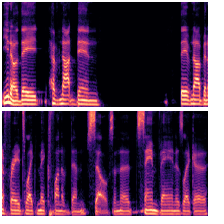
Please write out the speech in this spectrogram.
you know, they have not been they have not been afraid to like make fun of themselves in the same vein as like a,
